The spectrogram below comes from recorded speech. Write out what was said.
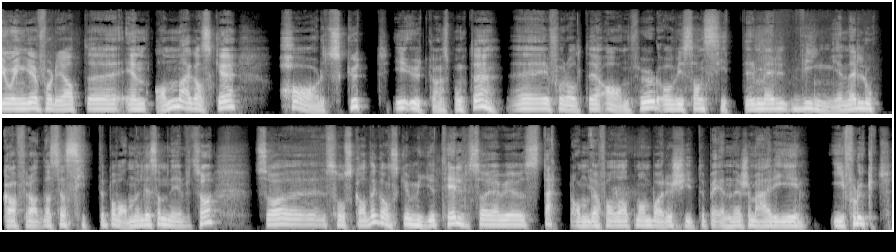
Jo Inge, fordi at eh, en and er ganske hardskutt i utgangspunktet eh, i forhold til annen fugl, og hvis han sitter med vingene lukka fra Altså han sitter på vannet, liksom, ned, så, så, så skal det ganske mye til. Så jeg vil sterkt anbefale at man bare skyter på ender som er i, i flukt.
